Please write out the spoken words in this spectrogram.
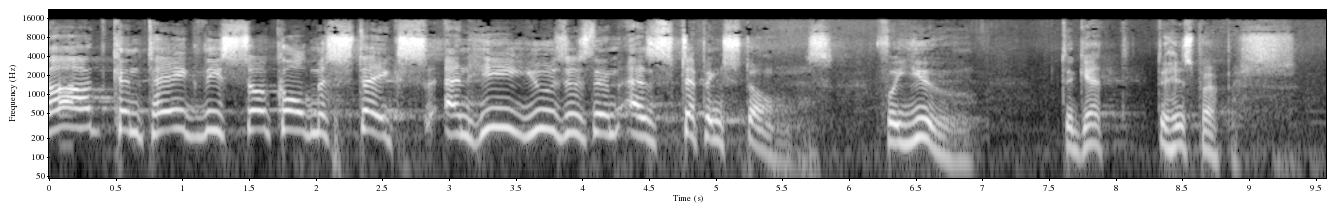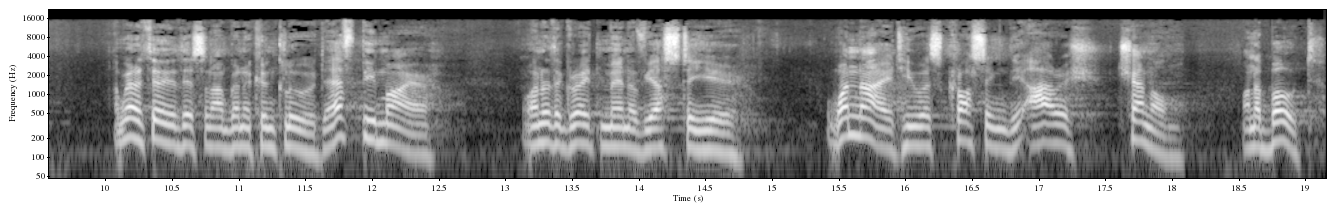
God can take these so called mistakes and He uses them as stepping stones for you to get to His purpose. I'm going to tell you this and I'm going to conclude. F.B. Meyer, one of the great men of yesteryear, one night he was crossing the Irish Channel on a boat,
